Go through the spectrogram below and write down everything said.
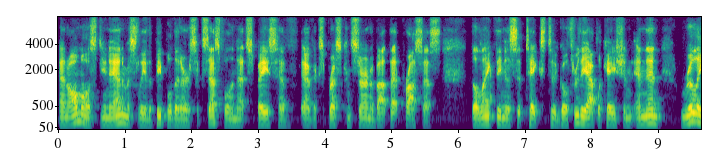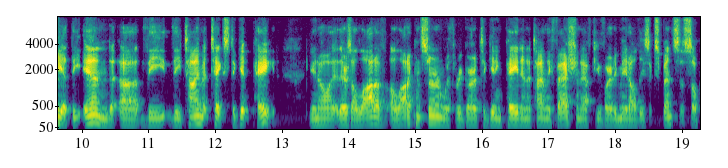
and almost unanimously, the people that are successful in that space have have expressed concern about that process, the lengthiness it takes to go through the application, and then really at the end, uh, the the time it takes to get paid you know there's a lot of a lot of concern with regard to getting paid in a timely fashion after you've already made all these expenses so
